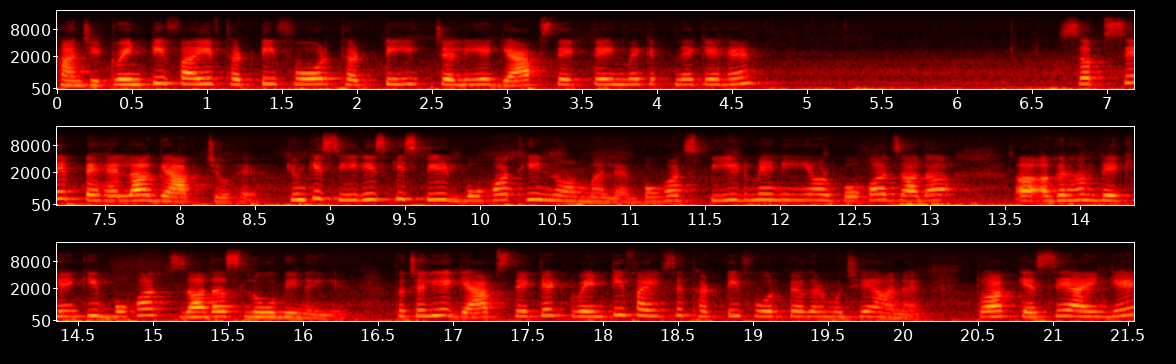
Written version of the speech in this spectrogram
हाँ जी twenty five thirty four thirty चलिए गैप्स देखते हैं इनमें कितने के हैं। सबसे पहला गैप जो है, क्योंकि सीरीज़ की स्पीड बहुत ही नॉर्मल है, बहुत स्पीड में नहीं है और बहुत ज़्यादा अगर हम देखें कि बहुत ज़्यादा स्लो भी नहीं है। तो चलिए गैप्स देखते हैं ट्वेंटी फाइव से थर्टी फोर पर अगर मुझे आना है तो आप कैसे आएँगे?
